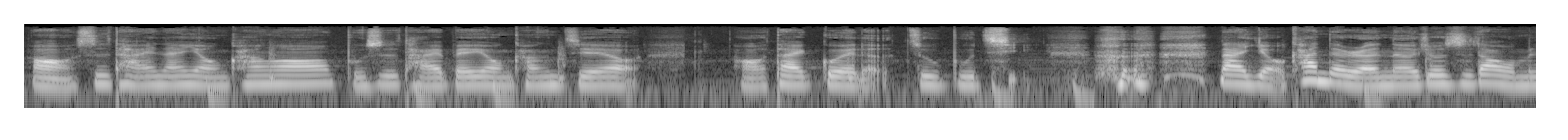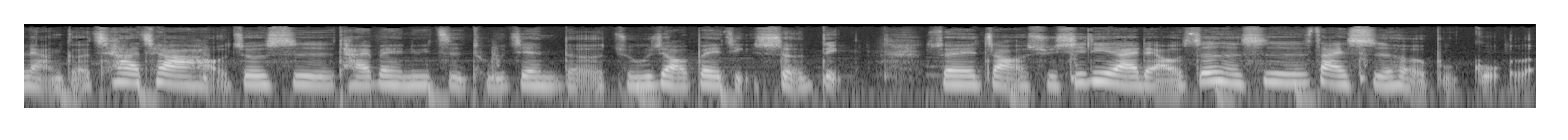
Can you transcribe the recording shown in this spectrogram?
哦，是台南永康哦，不是台北永康街哦，好，太贵了，住不起。那有看的人呢，就知道我们两个恰恰好就是《台北女子图鉴》的主角背景设定，所以找徐熙娣来聊真的是再适合不过了。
